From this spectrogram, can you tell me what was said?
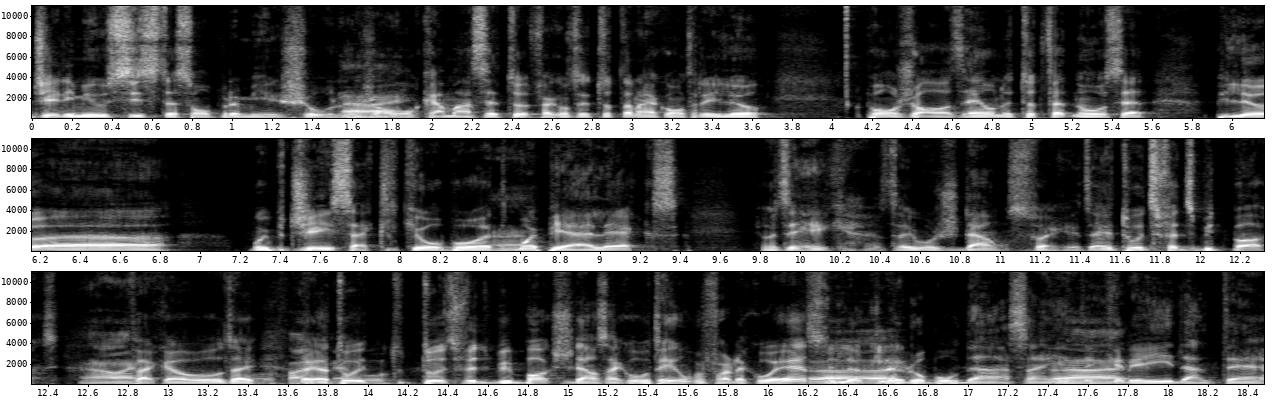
Jeremy aussi, c'était son premier show. Là. Ah Genre, ouais. on commençait tout. Fait qu'on s'est tous rencontrés là. Puis on jasait, on a tous fait nos sets. Puis là, euh, moi puis Jay, ça a cliqué au bout. Ah. Moi puis Alex. On dit, hey, je danse. Fait que, hey, toi, tu fais du beatbox. Ah ouais. Fait que, on un toi, tu fais du beatbox, je danse à côté, on peut faire de quoi? C'est là Ah que le robot dansant a Ah été ouais. créé dans le temps.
